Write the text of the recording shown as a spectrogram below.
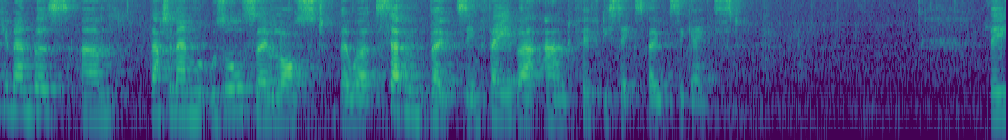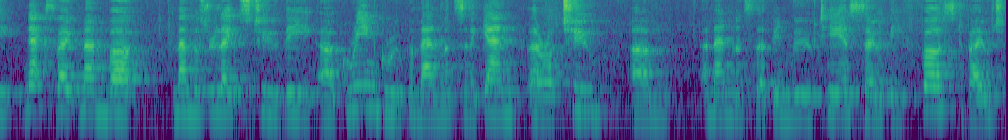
Thank you, members. Um, that amendment was also lost. There were seven votes in favour and 56 votes against. The next vote member, members relates to the uh, Green Group amendments, and again, there are two um, amendments that have been moved here. So the first vote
